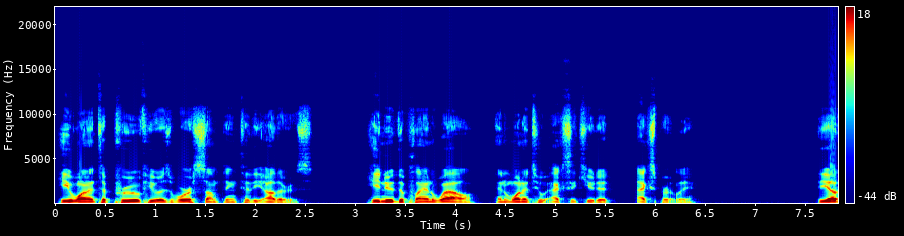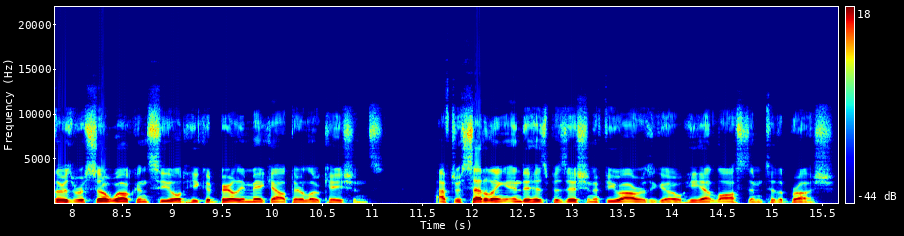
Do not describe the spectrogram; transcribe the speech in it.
He wanted to prove he was worth something to the others. He knew the plan well and wanted to execute it expertly. The others were so well concealed he could barely make out their locations. After settling into his position a few hours ago, he had lost them to the brush.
